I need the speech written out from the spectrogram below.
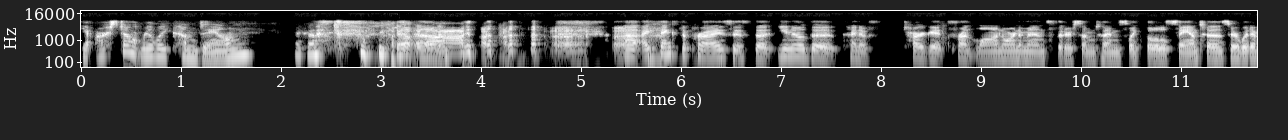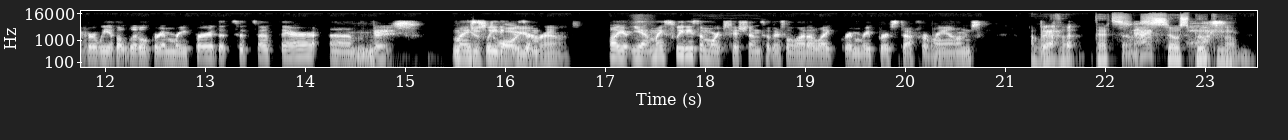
Yeah, ours don't really come down. I gotta say. Um, uh, I think the prize is the you know the kind of Target front lawn ornaments that are sometimes like the little Santas or whatever. We have a little Grim Reaper that sits out there. Um, Nice. my Just sweetie all is year a, round. all year, yeah, my sweetie's a mortician, so there's a lot of like Grim Reaper stuff around. I love that. That's, That's so spooky. Awesome.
